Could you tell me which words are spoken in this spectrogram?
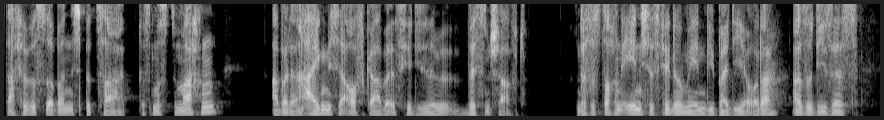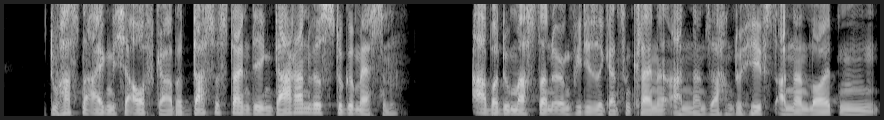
Dafür wirst du aber nicht bezahlt. Das musst du machen. Aber deine eigentliche Aufgabe ist hier diese Wissenschaft. Und das ist doch ein ähnliches Phänomen wie bei dir, oder? Also dieses, du hast eine eigentliche Aufgabe, das ist dein Ding, daran wirst du gemessen. Aber du machst dann irgendwie diese ganzen kleinen anderen Sachen. Du hilfst anderen Leuten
